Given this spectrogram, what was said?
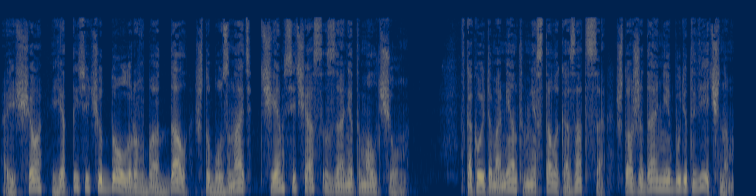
А еще я тысячу долларов бы отдал, чтобы узнать, чем сейчас занят Молчун. В какой-то момент мне стало казаться, что ожидание будет вечным,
